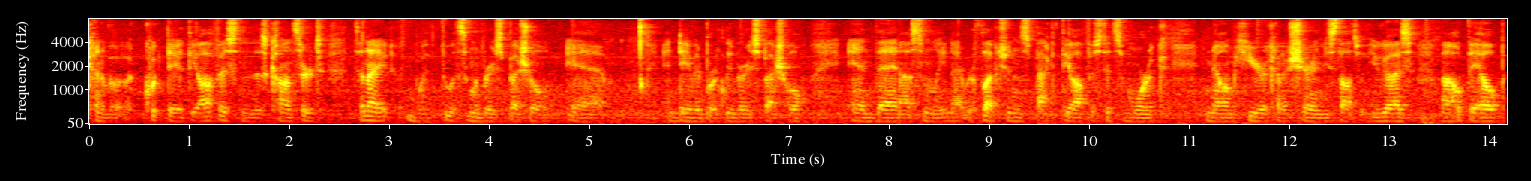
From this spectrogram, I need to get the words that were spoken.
kind of a, a, quick day at the office and this concert tonight with, with someone very special. And, and David Berkeley, very special. And then uh, some late night reflections back at the office, did some work. And now I'm here kind of sharing these thoughts with you guys. I hope they help.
